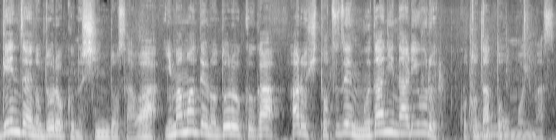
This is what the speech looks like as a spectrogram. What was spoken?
現在の努力のしんどさは今までの努力がある日突然無駄になりうることだと思います。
